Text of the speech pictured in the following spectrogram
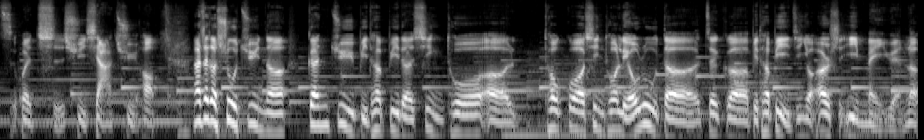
只会持续下去哈。那这个数据呢，根据比特币的信托呃。透过信托流入的这个比特币已经有二十亿美元了。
